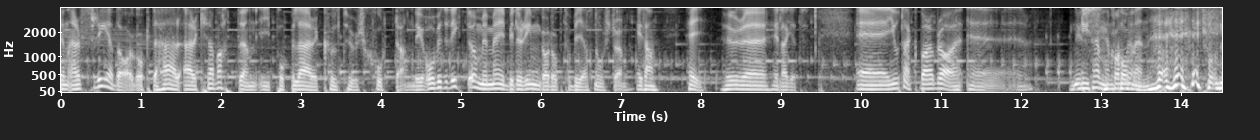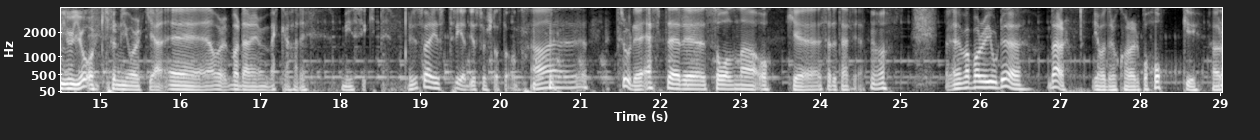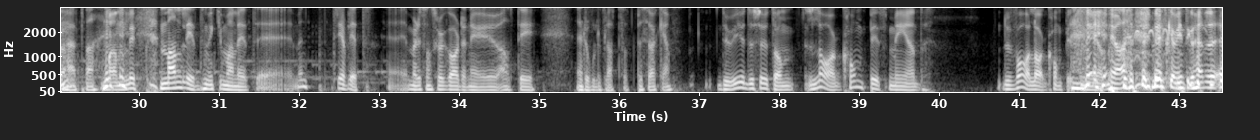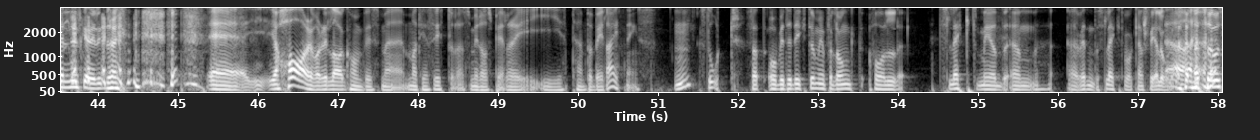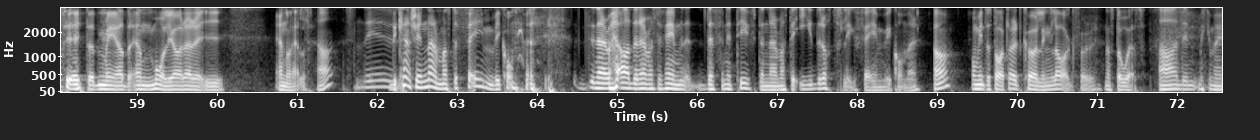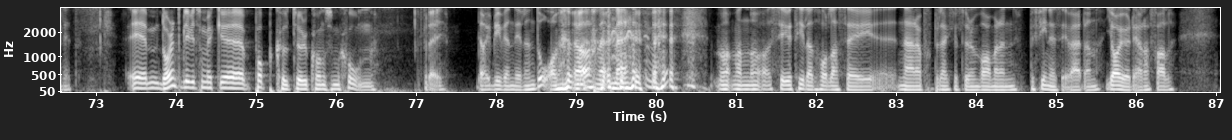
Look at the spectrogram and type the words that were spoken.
Dagen är fredag och det här är kravatten i populärkultursskjortan. Det är Obit Dictum med mig, Billy Rimgard och Tobias Nordström. Hejsan. Hej, hur eh, är läget? Eh, jo tack, bara bra. Eh, Nyss hemkommen. Från New York. Från New York ja. Eh, jag var, där en vecka och hade mysigt. Är det Sveriges tredje största stad? Ja, jag tror det. Efter eh, Solna och eh, Södertälje. Ja. Vad var det du gjorde där? Jag var där och kollade på hockey, hör och Mm. häpna. Manligt. manligt, mycket manligt. Eh, men trevligt. Eh, Madison Square Garden är ju alltid en rolig plats att besöka. Du är ju dessutom lagkompis med... Du var lagkompis med... ja, nu ska vi inte gå eller nu ska vi dra. eh, jag har varit lagkompis med Mattias Rittola som idag spelar i, i Tampa Bay Lightnings. Mm. Stort. Så att Obit Dictum är på långt håll släkt med en, jag vet inte, släkt var kanske fel ord, Ja. associated med en målgörare i NHL. Ja, det, Det kanske är närmaste fame vi kommer. det, närma, ja, det närmaste fame, definitivt den närmaste idrottslig fame vi kommer. Ja, om vi inte startar ett curlinglag för nästa OS. Ja, det är mycket möjligt. Ehm, då har det inte blivit så mycket popkulturkonsumtion för dig. Det har ju blivit en del ändå. Ja. men, men, men, man, ser ju till att hålla sig nära populärkulturen var man än befinner sig i världen. Jag gör det i alla fall.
